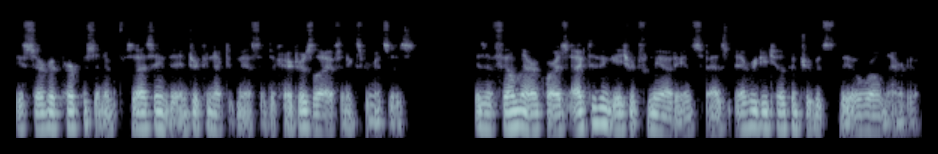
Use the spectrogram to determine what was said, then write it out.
they serve a purpose in emphasizing the interconnectedness of the characters' lives and experiences. It is a film that requires active engagement from the audience, as every detail contributes to the overall narrative.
